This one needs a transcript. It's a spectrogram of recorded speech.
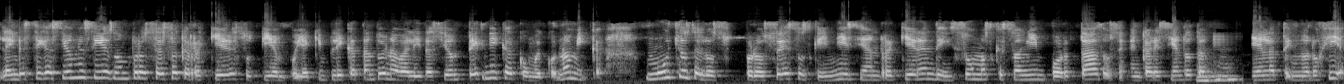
La investigación en sí es un proceso que requiere su tiempo, ya que implica tanto una validación técnica como económica. Muchos de los procesos que inician requieren de insumos que son importados, encareciendo también la tecnología.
